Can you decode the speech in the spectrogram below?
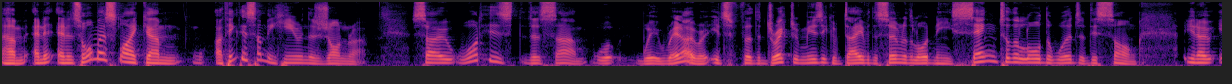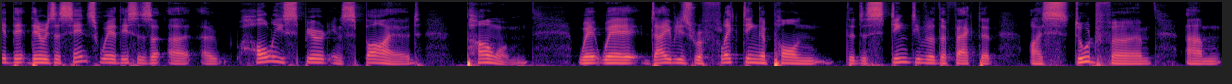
Um, and, and it's almost like um, I think there's something here in the genre so, what is the psalm? We read over it. It's for the director of music of David, the servant of the Lord, and he sang to the Lord the words of this song. You know, it, there is a sense where this is a, a, a Holy Spirit inspired poem where, where David is reflecting upon the distinctive of the fact that I stood firm um,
